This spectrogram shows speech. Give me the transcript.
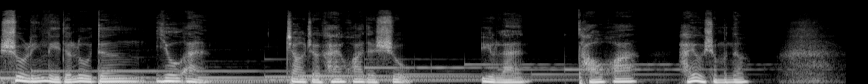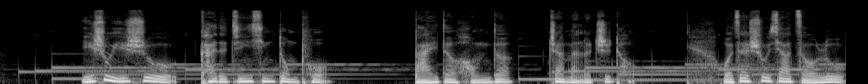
树林里的路灯幽暗，照着开花的树，玉兰、桃花，还有什么呢？一树一树。开得惊心动魄，白的红的占满了枝头。我在树下走路，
